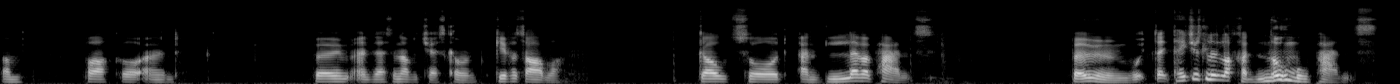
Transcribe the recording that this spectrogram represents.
Some parkour and boom, and there's another chest. Come on, give us armor. Gold sword and leather pants. Boom. They, they just look like a normal pants.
